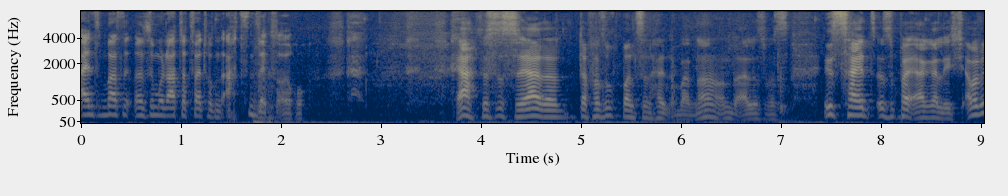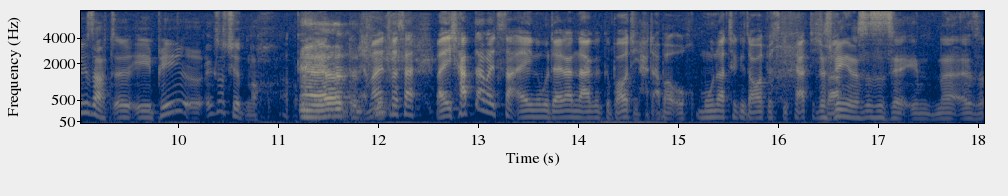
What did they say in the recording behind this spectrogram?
Eisenbahnsimulator 2018 6 Euro. Ja, das ist, ja, da, da versucht man es dann halt immer, ne? Und alles was. Ist halt super ärgerlich. Aber wie gesagt, äh, EEP existiert noch. Okay. Ja, das Ja, mal interessant, weil ich habe damals eine eigene Modellanlage gebaut, die hat aber auch Monate gedauert, bis die fertig Deswegen, war. das ist es ja eben, ne? Also,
